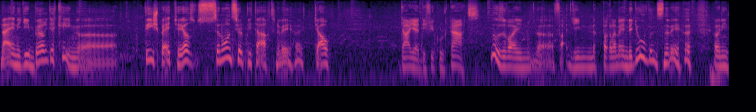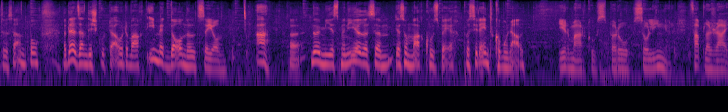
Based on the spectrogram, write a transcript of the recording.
nein, ich im Burger King, uh, die specie, ja, se non si pitart, ne wie, ciao. Daia difficultats. Nu se va in, uh, fagli in Parlament de Juvens, ne wie, un interessant bo, adels han diskutau de macht i McDonald's ja. Ah, øh, Noemias Manieras, eu sou ja, Marcos Ber, presidente comunal. Ir Marcos para o Solinger, fa plagiar.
